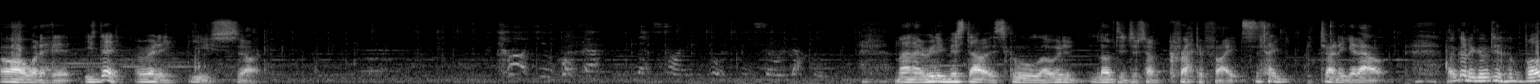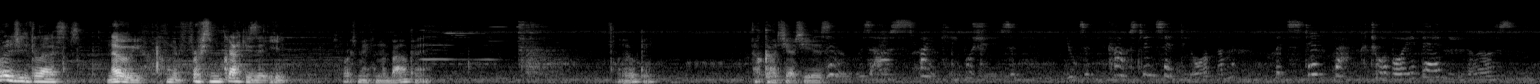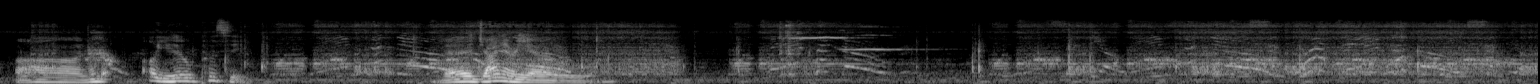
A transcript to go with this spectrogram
Oh, what a hit. He's dead already. You suck. Can't you, Potter? Next time you won't be so lucky. Man, I really missed out at school. I would have loved to just have cracker fights, like trying to get out. I gotta go to herbology class. No, I'm gonna throw some crackers at you. Just watch me from the balcony. Okay. Oh god, yeah, she is. Those are spiky bushes. You a cast incendio on them, but step back to avoid their needles. Oh, I remember. Oh, you little pussy. Vaginario.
